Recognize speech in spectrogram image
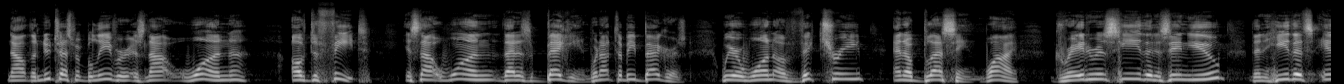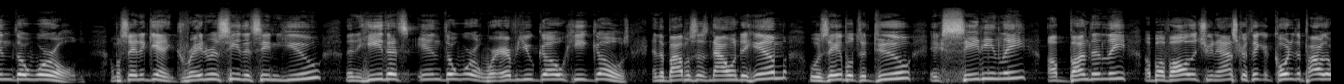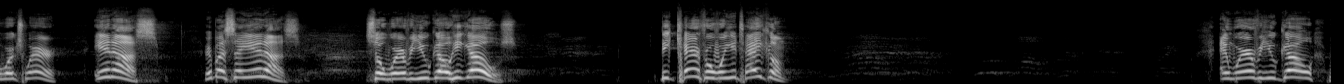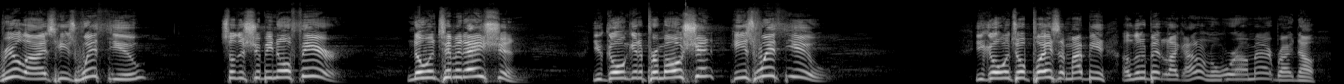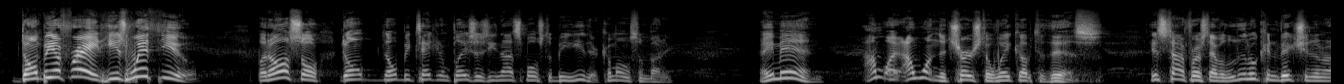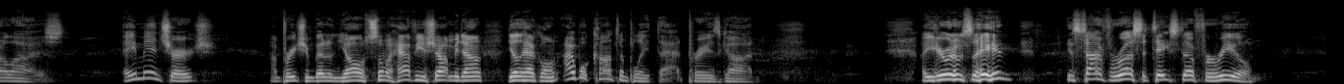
Now, the New Testament believer is not one of defeat. It's not one that is begging. We're not to be beggars. We are one of victory and of blessing. Why? Greater is he that is in you than he that's in the world. I'm going to say it again. Greater is he that's in you than he that's in the world. Wherever you go, he goes. And the Bible says, Now unto him who is able to do exceedingly abundantly above all that you can ask or think according to the power that works where? In us. Everybody say in us. So wherever you go, he goes. Be careful where you take him. And wherever you go, realize he's with you, so there should be no fear no intimidation. You go and get a promotion, he's with you. You go into a place that might be a little bit like, I don't know where I'm at right now. Don't be afraid, he's with you. But also, don't, don't be taken in places he's not supposed to be either. Come on, somebody. Amen. I'm, I'm wanting the church to wake up to this. It's time for us to have a little conviction in our lives. Amen, church. I'm preaching better than y'all. Some half of you shot me down. The other half going, I will contemplate that. Praise God. Are you hear what I'm saying? It's time for us to take stuff for real.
